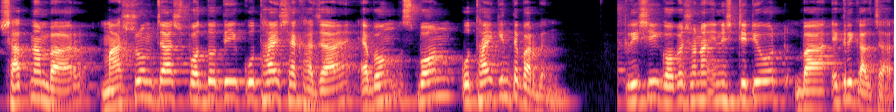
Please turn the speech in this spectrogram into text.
সাত নাম্বার, মাশরুম চাষ পদ্ধতি কোথায় শেখা যায় এবং স্পন কোথায় কিনতে পারবেন? কৃষি গবেষণা ইনস্টিটিউট বা এগ্রিকালচার।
